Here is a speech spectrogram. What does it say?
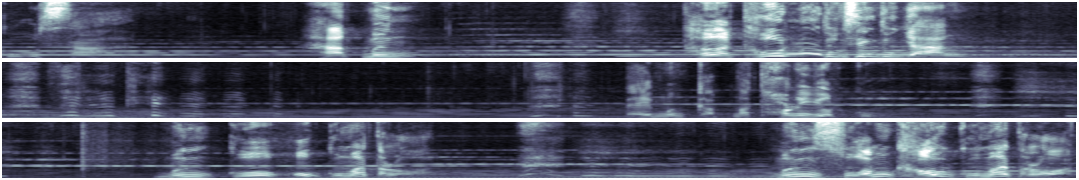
กูอุตส่าห์ หากมึงเทิดทุนทุกสิ่งทุกอย่าง แต่มึงกลับมาทรยศกู มึงโกหกกูมาตลอด มึงสวมเขากูมาตลอด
